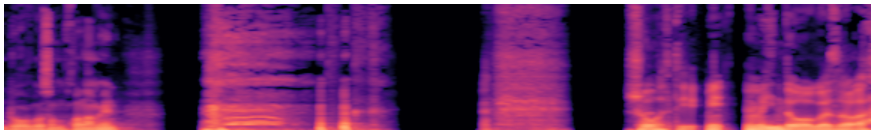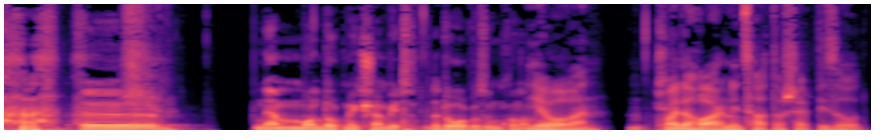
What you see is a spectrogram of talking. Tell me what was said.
dolgozunk valamin. Zsolti, mi, mind dolgozol? Ö, nem mondok még semmit, de dolgozunk valami. Jó van. Majd a 36-os epizódban.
